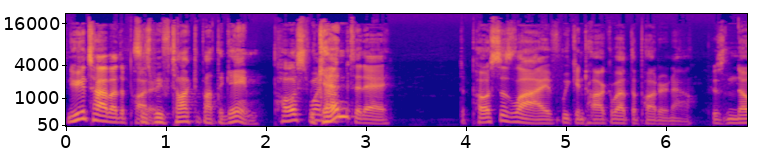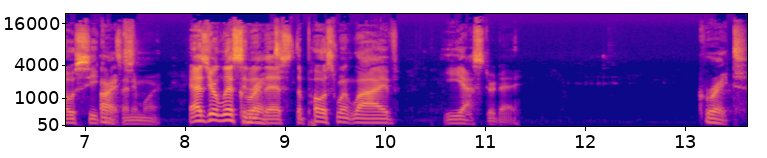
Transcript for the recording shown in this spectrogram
You can talk about the putter. Since we've talked about the game. post We went up today. The post is live. We can talk about the putter now. There's no secrets right. anymore. As you're listening Great. to this, the post went live yesterday. Great.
